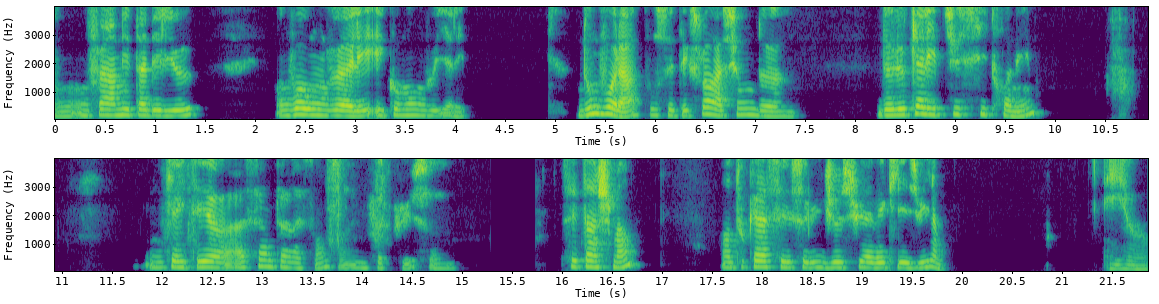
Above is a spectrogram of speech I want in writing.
on, fait un état des lieux, on voit où on veut aller et comment on veut y aller. Donc voilà pour cette exploration de, de l'eucalyptus citronné, qui a été euh, assez intéressante, hein, une fois de plus. Euh. C'est un chemin. En tout cas, c'est celui que je suis avec les huiles. Et euh,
